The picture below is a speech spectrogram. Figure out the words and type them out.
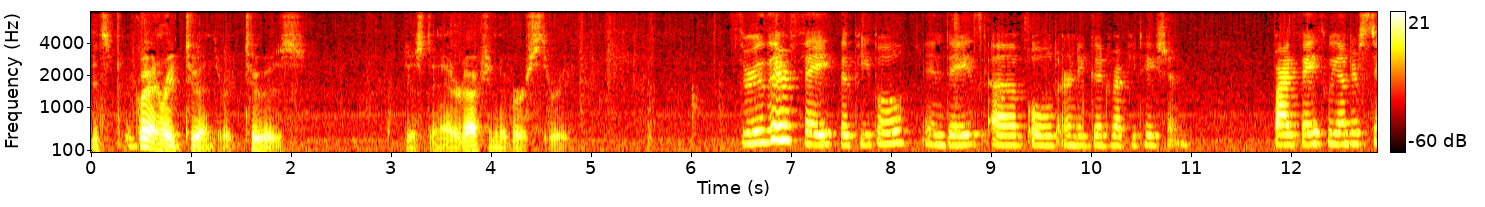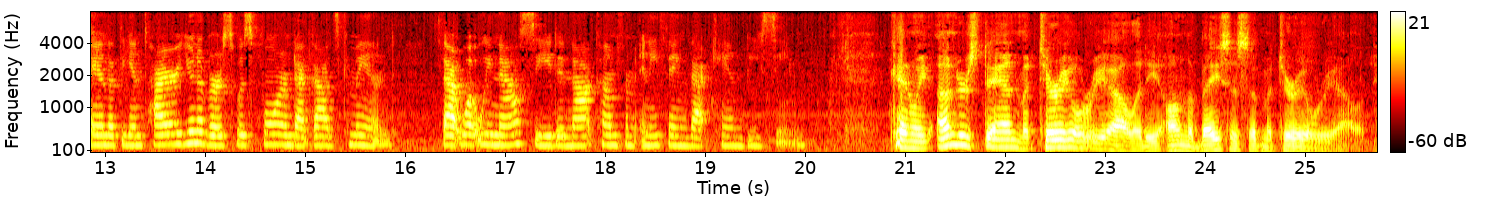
It's, go ahead and read 2 and 3. 2 is just an introduction to verse 3. Through their faith, the people in days of old earned a good reputation. By faith, we understand that the entire universe was formed at God's command, that what we now see did not come from anything that can be seen. Can we understand material reality on the basis of material reality?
